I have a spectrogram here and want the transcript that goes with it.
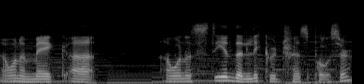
I want to make uh, I want to steal the liquid transposer.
